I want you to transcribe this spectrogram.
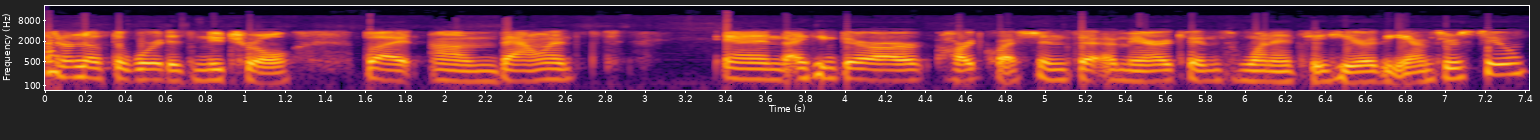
I don't know if the word is neutral, but um, balanced. And I think there are hard questions that Americans wanted to hear the answers to.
